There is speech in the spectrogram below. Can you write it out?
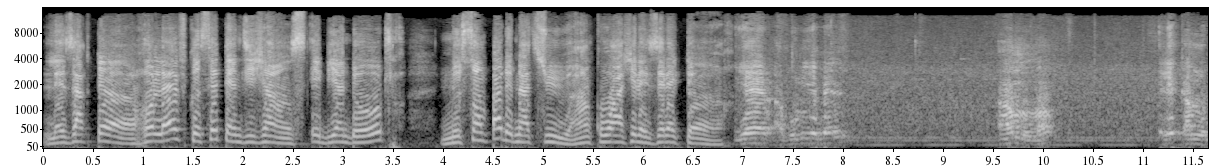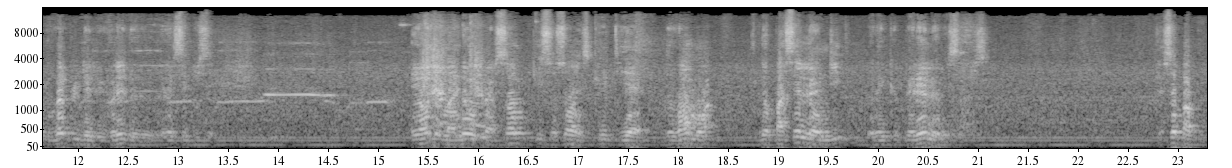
les acteurs relèvent que cette indigence et bien d'autres ne sont pas de nature à encourager les électeurs. Hier, à Boumiébel, à un moment, les CAM ne pouvaient plus délivrer de récépissés. Et on demandait aux personnes qui se sont inscrites hier devant moi de passer lundi et récupérer le récépissé. Je ne sais pas pourquoi.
